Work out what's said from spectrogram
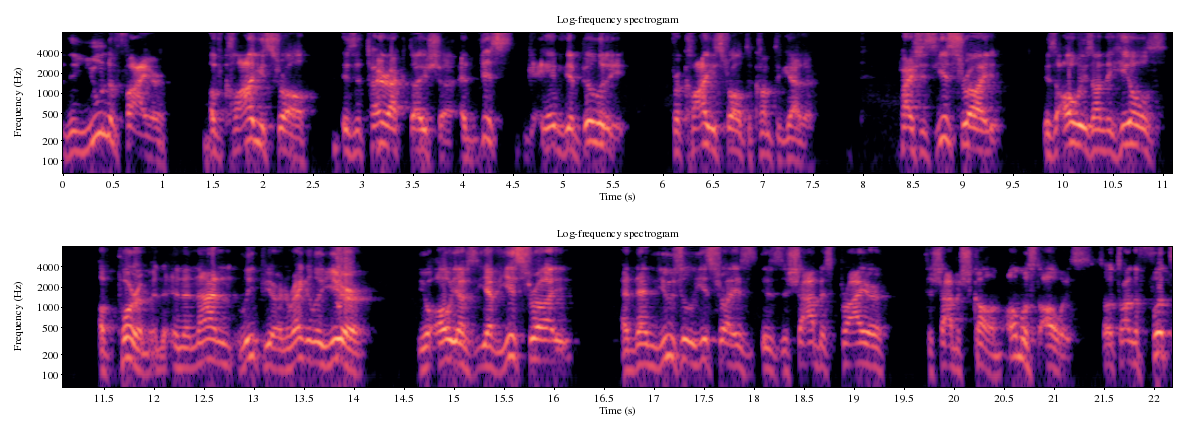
the unifier of Klal Yisrael is the Torah Akdaisha, and this gave the ability for Klal Yisrael to come together. Parshas Yisrael is always on the heels of Purim. In, in a non-leap year, in a regular year, you always have, you have Yisrael, and then usually Yisrael is, is the Shabbos prior to Shabbos Shkolim, almost always. So it's on the foot,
